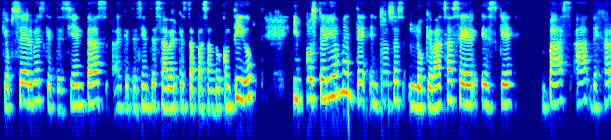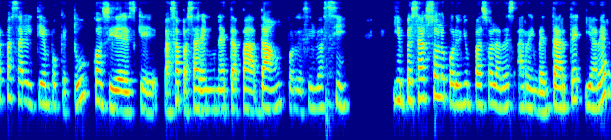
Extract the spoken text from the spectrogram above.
que observes, que te sientas, eh, que te sientes saber qué está pasando contigo y posteriormente entonces lo que vas a hacer es que vas a dejar pasar el tiempo que tú consideres que vas a pasar en una etapa down, por decirlo así, y empezar solo por un paso a la vez a reinventarte y a ver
